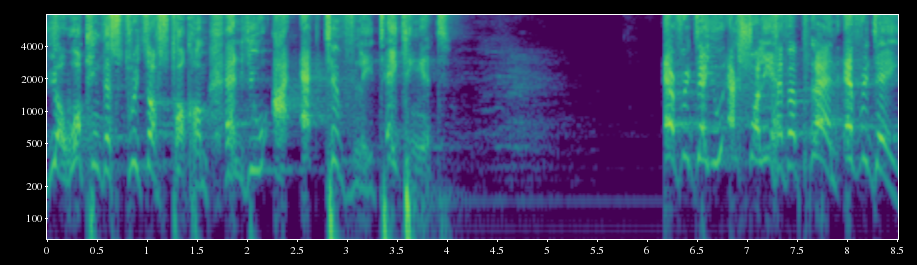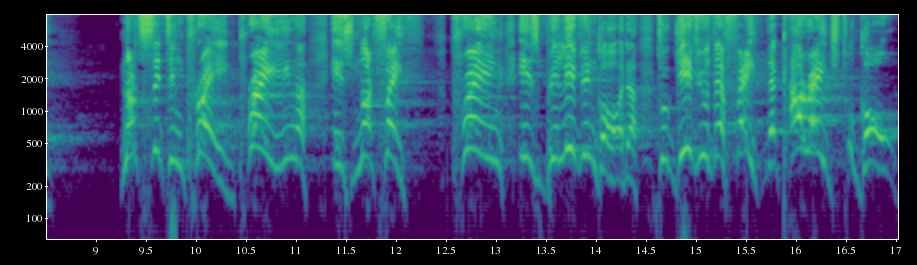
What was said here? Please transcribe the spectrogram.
you are walking the streets of Stockholm and you are actively taking it. Every day you actually have a plan, every day. Not sitting praying. Praying is not faith. Praying is believing God to give you the faith, the courage to go.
